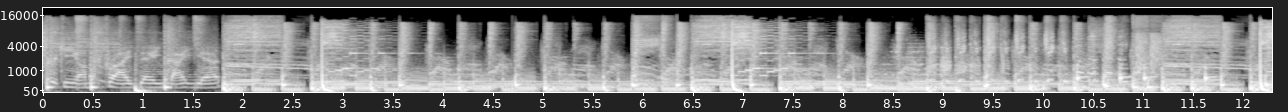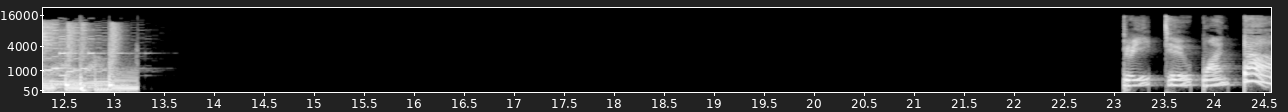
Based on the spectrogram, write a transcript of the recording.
turkey on a Friday night yet? Three, two, one, go!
